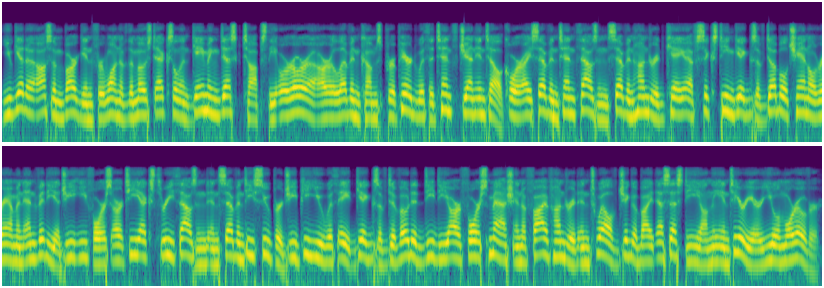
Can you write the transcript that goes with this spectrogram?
You get a awesome bargain for one of the most excellent gaming desktops. The Aurora R11 comes prepared with a 10th gen Intel Core i7 10700KF 16 gigs of double channel RAM and Nvidia GeForce RTX 3070 Super GPU with 8 gigs of devoted DDR4 Smash and a 512 GB SSD on the interior. You'll moreover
